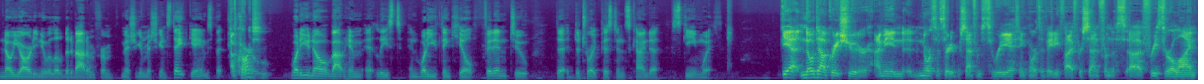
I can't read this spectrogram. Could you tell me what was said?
know you already knew a little bit about him from Michigan, Michigan State games, but of course, what do you know about him at least, and what do you think he'll fit into the Detroit Pistons kind of scheme with? Yeah, no doubt, great shooter. I mean, north of thirty percent from three. I think north of eighty-five percent from the uh, free throw line.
